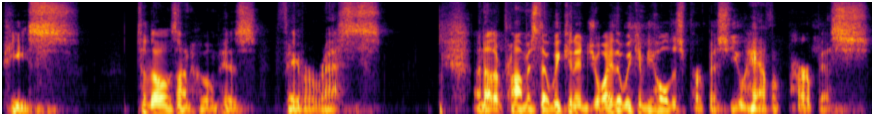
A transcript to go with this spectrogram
peace to those on whom his favor rests. Another promise that we can enjoy, that we can behold, is purpose. You have a purpose.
